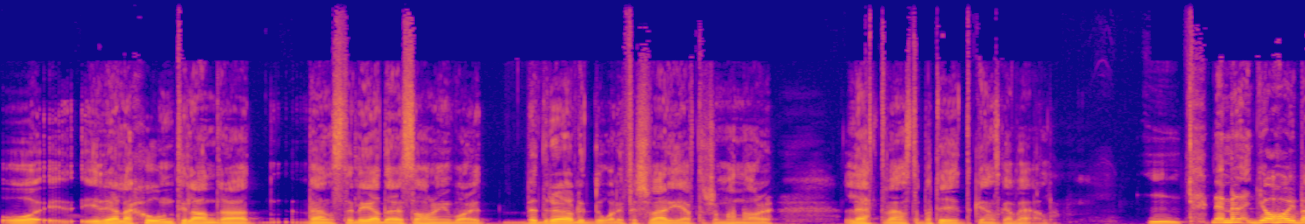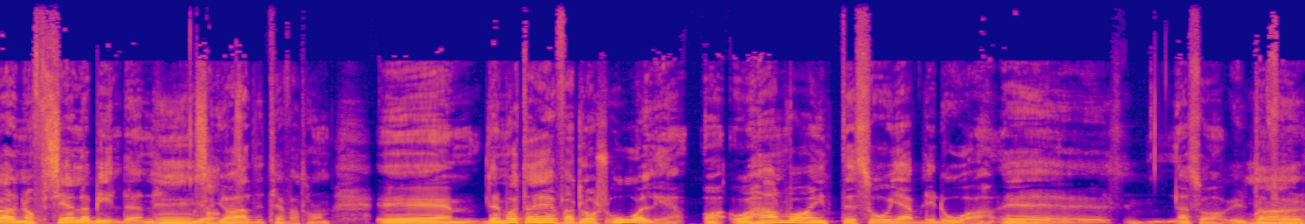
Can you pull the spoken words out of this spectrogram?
och i relation till andra vänsterledare så har han ju varit bedrövligt dålig för Sverige eftersom han har lett Vänsterpartiet ganska väl. Mm. Nej, men jag har ju bara den officiella bilden. Mm, jag, jag, har aldrig träffat honom. Eh, däremot har jag träffat Lars Ohly och, och, han var inte så jävlig då. Eh, alltså utanför Nej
